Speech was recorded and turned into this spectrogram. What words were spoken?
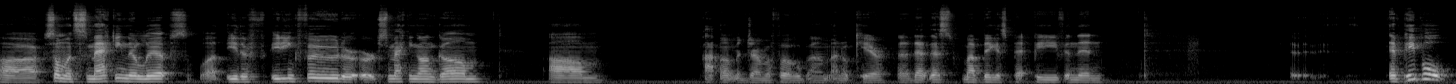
are someone smacking their lips, uh, either eating food or, or smacking on gum. Um, I, I'm a germaphobe. Um, I don't care. Uh, that that's my biggest pet peeve. And then, uh, and people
